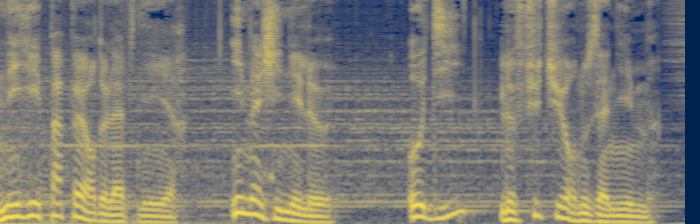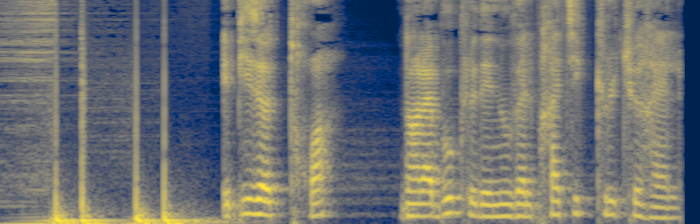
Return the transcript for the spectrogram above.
N'ayez pas peur de l'avenir, imaginez-le. Audi, le futur nous anime. Épisode 3. Dans la boucle des nouvelles pratiques culturelles.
